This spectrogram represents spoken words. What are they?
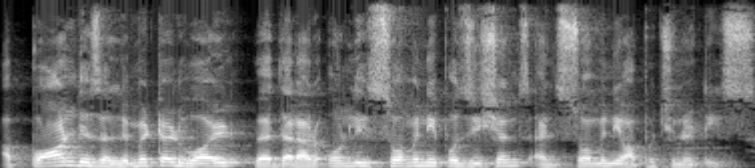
A pond is a limited world where there are only so many positions and so many opportunities.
